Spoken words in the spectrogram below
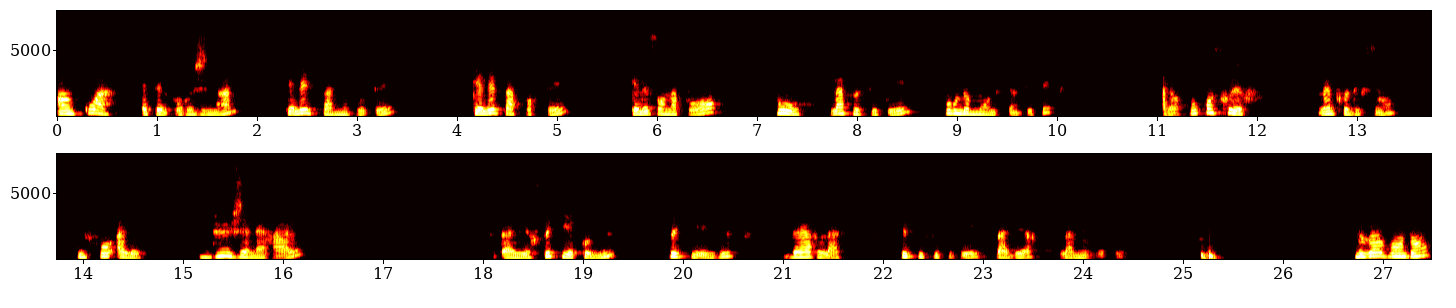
En quoi est-elle originale? Quelle est sa nouveauté? Quelle est sa portée? Quel est son apport pour la société pour le monde scientifique. Alors, pour construire l'introduction, il faut aller du général, c'est-à-dire ce qui est connu, ce qui existe, vers la spécificité, c'est-à-dire la nouveauté. Nous avons donc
